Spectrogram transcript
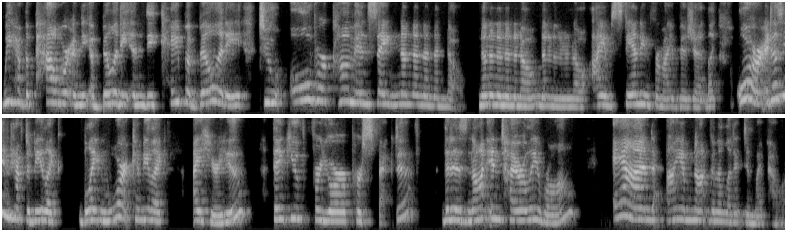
we have the power and the ability and the capability to overcome and say, no, no, no, no, no. No, no, no, no, no, no, no, no, no, no, no. I am standing for my vision. Like, or it doesn't even have to be like blatant war. It can be like, I hear you. Thank you for your perspective that is not entirely wrong and I am not going to let it dim my power.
